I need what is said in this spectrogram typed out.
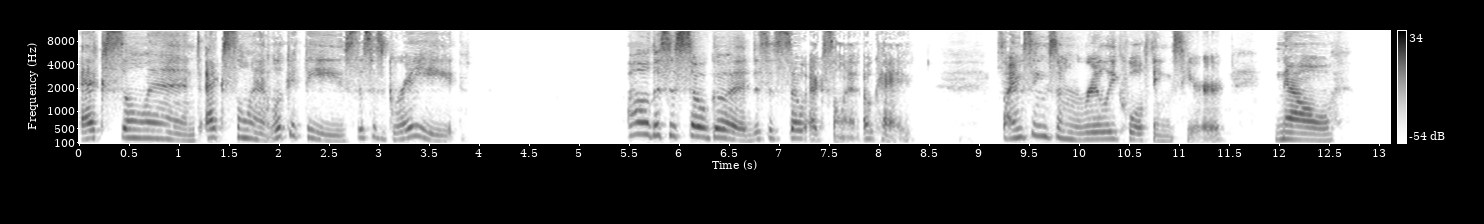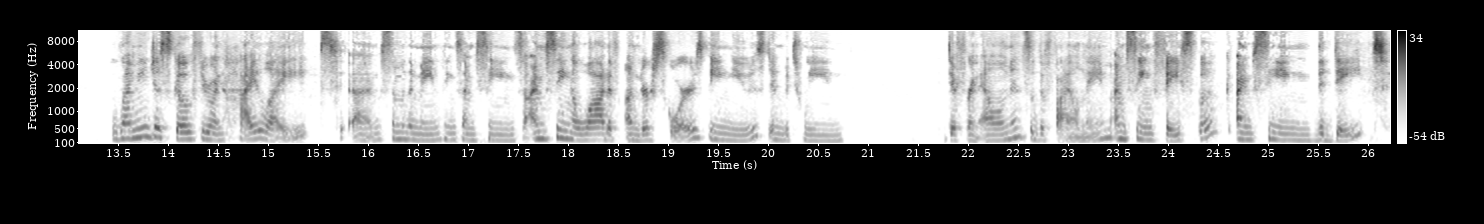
Excellent, excellent. Look at these. This is great. Oh, this is so good. This is so excellent. Okay, so I'm seeing some really cool things here. Now, let me just go through and highlight um, some of the main things I'm seeing. So I'm seeing a lot of underscores being used in between different elements of the file name. I'm seeing Facebook. I'm seeing the date.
